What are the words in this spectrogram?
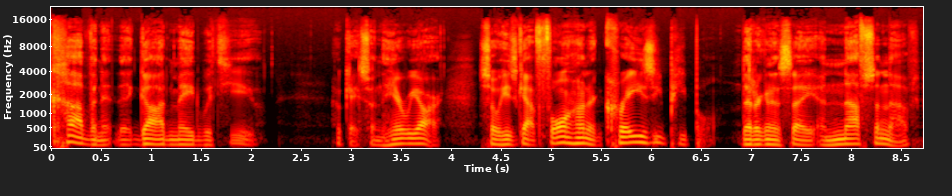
covenant that God made with you. Okay, so here we are. So he's got 400 crazy people that are going to say, enough's enough.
